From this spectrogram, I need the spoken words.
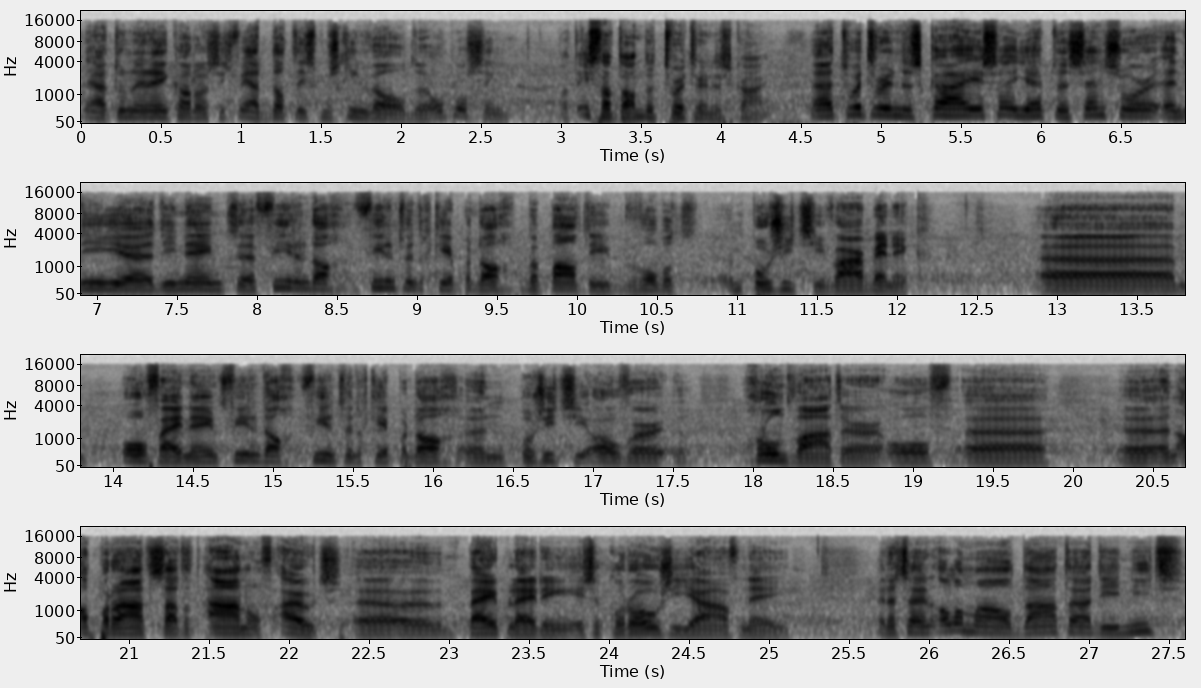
ja, toen in één keer hadden we zoiets van, ja dat is misschien wel de oplossing. Wat is dat dan, de Twitter in the Sky? Uh, Twitter in the Sky is, je hebt een sensor en die, uh, die neemt uh, 24, 24 keer per dag, bepaalt hij bijvoorbeeld een positie, waar ben ik? Of hij neemt 24, 24 keer per dag een positie over grondwater of een apparaat, staat het aan of uit? pijpleiding, is er corrosie ja of nee? En dat zijn allemaal data die niet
